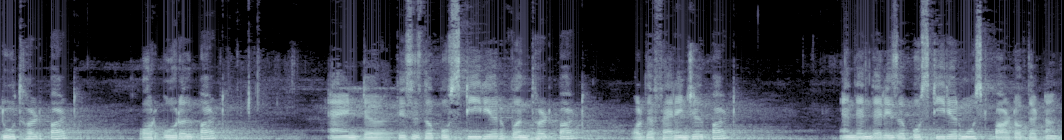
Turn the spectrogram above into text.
two-third part or oral part and uh, this is the posterior one-third part or the pharyngeal part and then there is a posterior most part of the tongue.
